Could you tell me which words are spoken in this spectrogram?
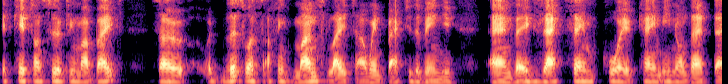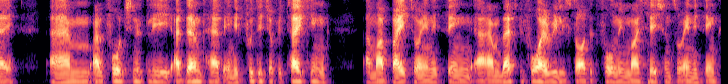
it kept on circling my bait. So this was, I think, months later, I went back to the venue and the exact same koi came in on that day. Um, unfortunately, I don't have any footage of it taking uh, my bait or anything. Um, that's before I really started filming my sessions or anything.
